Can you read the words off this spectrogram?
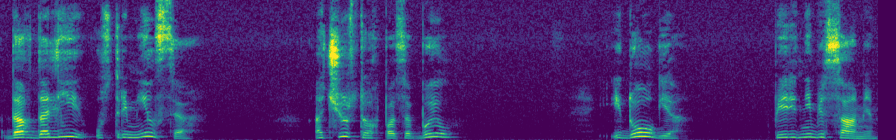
да вдали устремился, о чувствах позабыл – и долгие перед небесами.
